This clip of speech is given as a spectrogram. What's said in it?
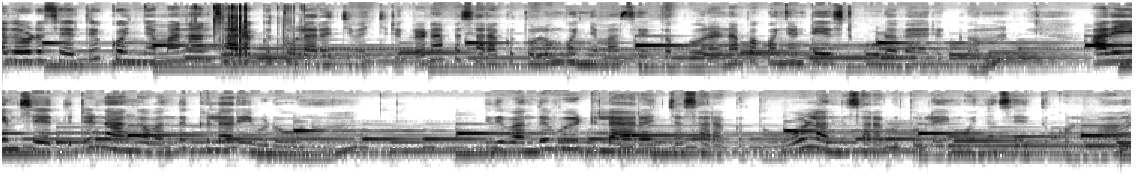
அதோடு சேர்த்து கொஞ்சமாக நான் சரக்கு தூள் அரைச்சி வச்சுருக்கிறேன். அப்போ சரக்கு தூளும் கொஞ்சமாக சேர்க்க போகிறேன் அப்போ கொஞ்சம் டேஸ்ட் கூடவே இருக்கும். அதையும் சேர்த்துட்டு நாங்கள் வந்து கிளறி விடணும். இது வந்து வீட்டில் அரைச்ச சரக்கு தூள். அந்த சரக்கு தூளையும் கொஞ்சம் சேர்த்துக்கொள்வேன்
